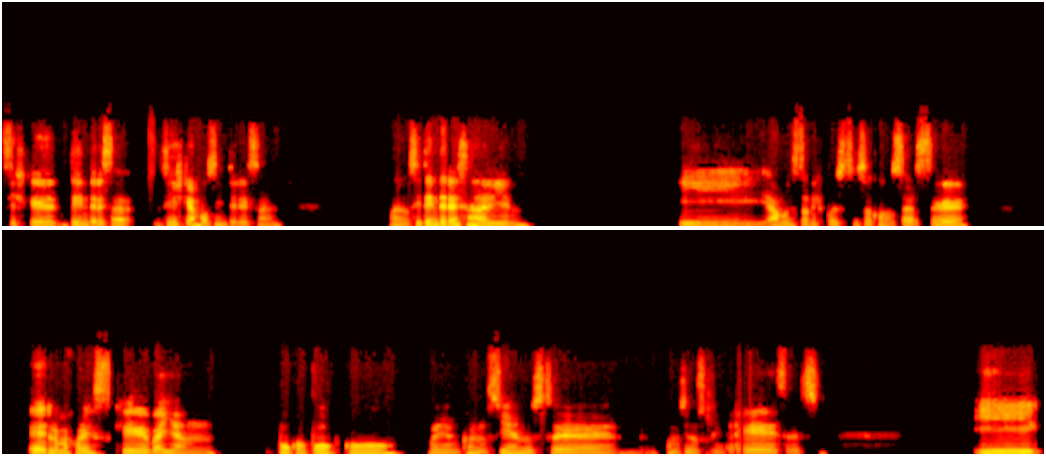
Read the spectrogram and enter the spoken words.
si es que te interesa, si es que ambos se interesan. Bueno, si te interesa a alguien y ambos están dispuestos a conocerse, eh, lo mejor es que vayan poco a poco, vayan conociéndose, conociendo sus intereses y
